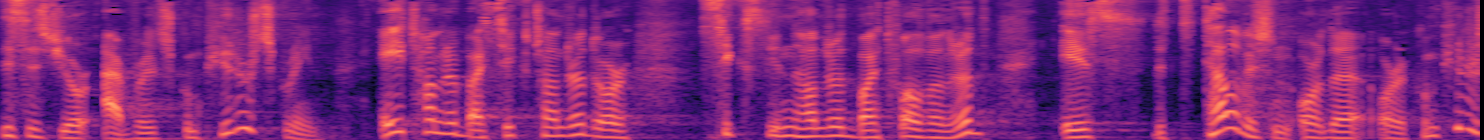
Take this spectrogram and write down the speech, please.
This is your average computer screen. 800 by 600 or 1600 by 1200 is the television or the or a computer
